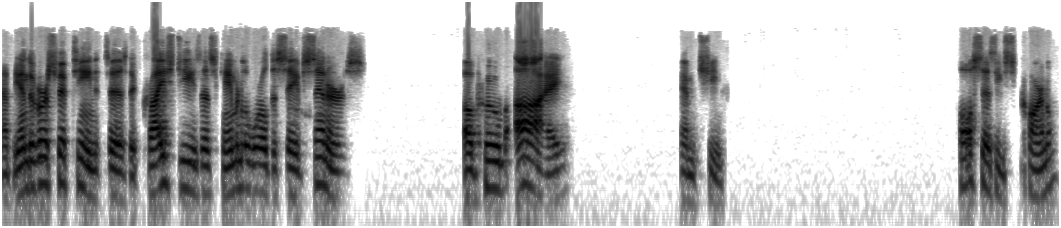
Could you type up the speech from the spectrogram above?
At the end of verse 15, it says that Christ Jesus came into the world to save sinners, of whom I am chief. Paul says he's carnal.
